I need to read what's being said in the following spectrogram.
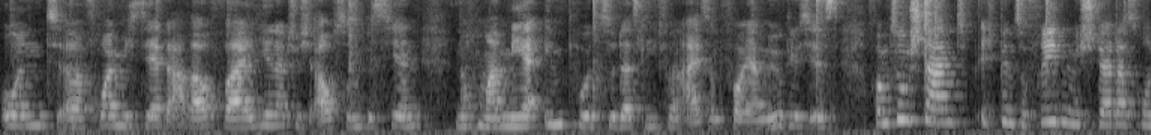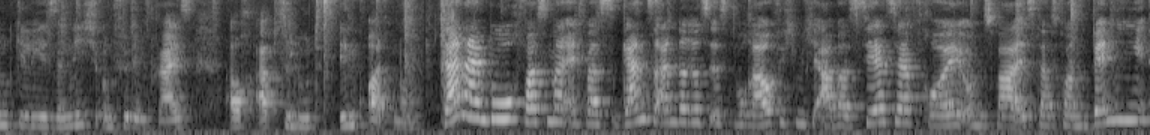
und äh, freue mich sehr darauf, weil hier natürlich auch so ein bisschen nochmal mehr Input zu das Lied von Eis und Feuer möglich ist. Vom Zustand, ich bin zufrieden, mich stört das Rundgelese nicht und für den Preis auch absolut in Ordnung. Dann ein Buch, was mal etwas ganz anderes ist, worauf ich mich aber sehr, sehr freue und zwar ist das von Benny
